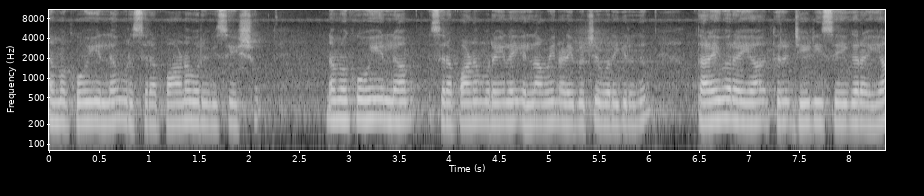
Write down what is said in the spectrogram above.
நம்ம கோயிலில் ஒரு சிறப்பான ஒரு விசேஷம். நம்ம கோயிலில் சிறப்பான முறையில் எல்லாமே நடைபெற்று வருகிறது. தலைவர் ஐயா திரு ஜிடி சேகர் ஐயா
